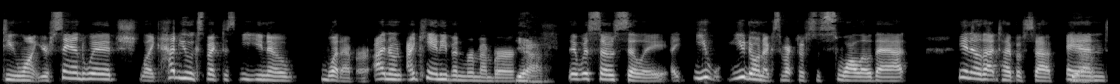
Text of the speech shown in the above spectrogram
do you want your sandwich? Like, how do you expect to? You know, whatever. I don't. I can't even remember. yeah, it was so silly you you don't expect us to swallow that you know that type of stuff. Yeah. and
